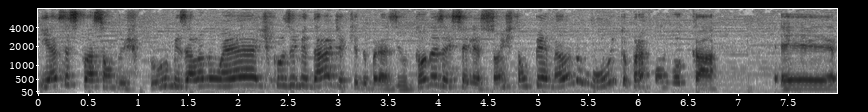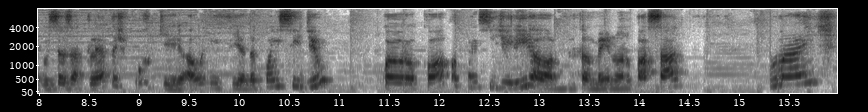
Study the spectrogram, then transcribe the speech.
E essa situação dos clubes, ela não é exclusividade aqui do Brasil. Todas as seleções estão penando muito para convocar é, os seus atletas, porque a Olimpíada coincidiu com a Eurocopa, coincidiria, óbvio, também no ano passado, mas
